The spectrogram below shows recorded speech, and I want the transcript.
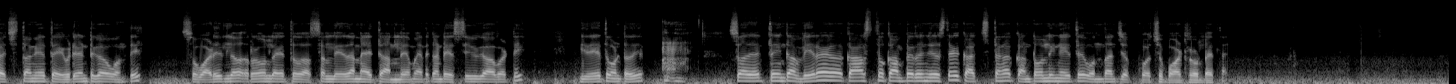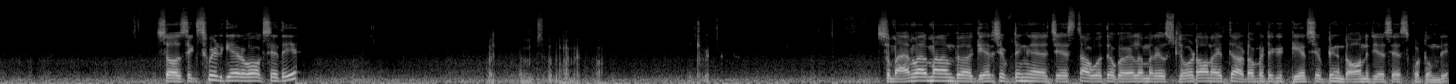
ఖచ్చితంగా అయితే ఎవిడెంట్గా ఉంది. సో బాడీ రోల్ అయితే అస్సలు లేదని అయితే అనలేము. ఎందుకంటే ఎస్సీవి కాబట్టి ఇదైతే ఉంటుంది. సో అదైతే ఇంకా వేరే కార్స్తో కంపేర్ చేస్తే ఖచ్చితంగా కంట్రోలింగ్ అయితే ఉందని చెప్పుకోవచ్చు బాడీ రోల్ అయితే. So six speed gear box ఇది. సో మాన్యువల్ మనం గేర్ షిఫ్టింగ్ చేస్తా పోతే ఒకవేళ మరి స్లో డౌన్ అయితే ఆటోమేటిక్గా గేర్ షిఫ్టింగ్ డౌన్ చేసేసుకుంటుంది.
